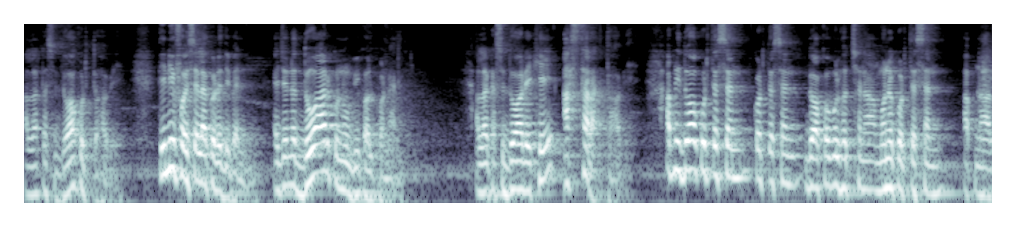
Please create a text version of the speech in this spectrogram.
আল্লাহর কাছে দোয়া করতে হবে। তিনি ফয়সলা করে দিবেন। এজন্য দোয়ার কোনো বিকল্প নাই। আল্লাহর কাছে দোয়া রেখে আস্থা রাখতে হবে। আপনি দোয়া করতেছেন করতেছেন, দোয়া কবুল হচ্ছে না, মনে করতেছেন, আপনার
